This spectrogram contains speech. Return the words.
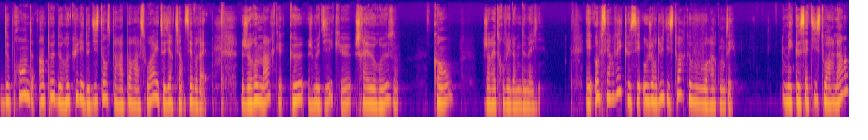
de prendre un peu de recul et de distance par rapport à soi et de se dire, tiens, c'est vrai, je remarque que je me dis que je serais heureuse quand j'aurais trouvé l'homme de ma vie et observez que c'est aujourd'hui l'histoire que vous vous racontez. Mais que cette histoire-là,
